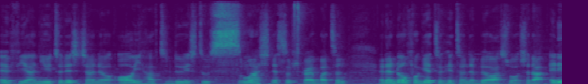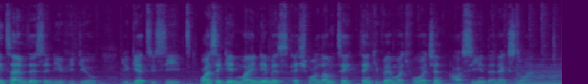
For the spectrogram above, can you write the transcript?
If you are new to this channel, all you have to do is to smash the subscribe button and then don't forget to hit on the bell as well so that anytime there's a new video, you get to see it. Once again, my name is Ishmael Lamte. Thank you very much for watching. I'll see you in the next one.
